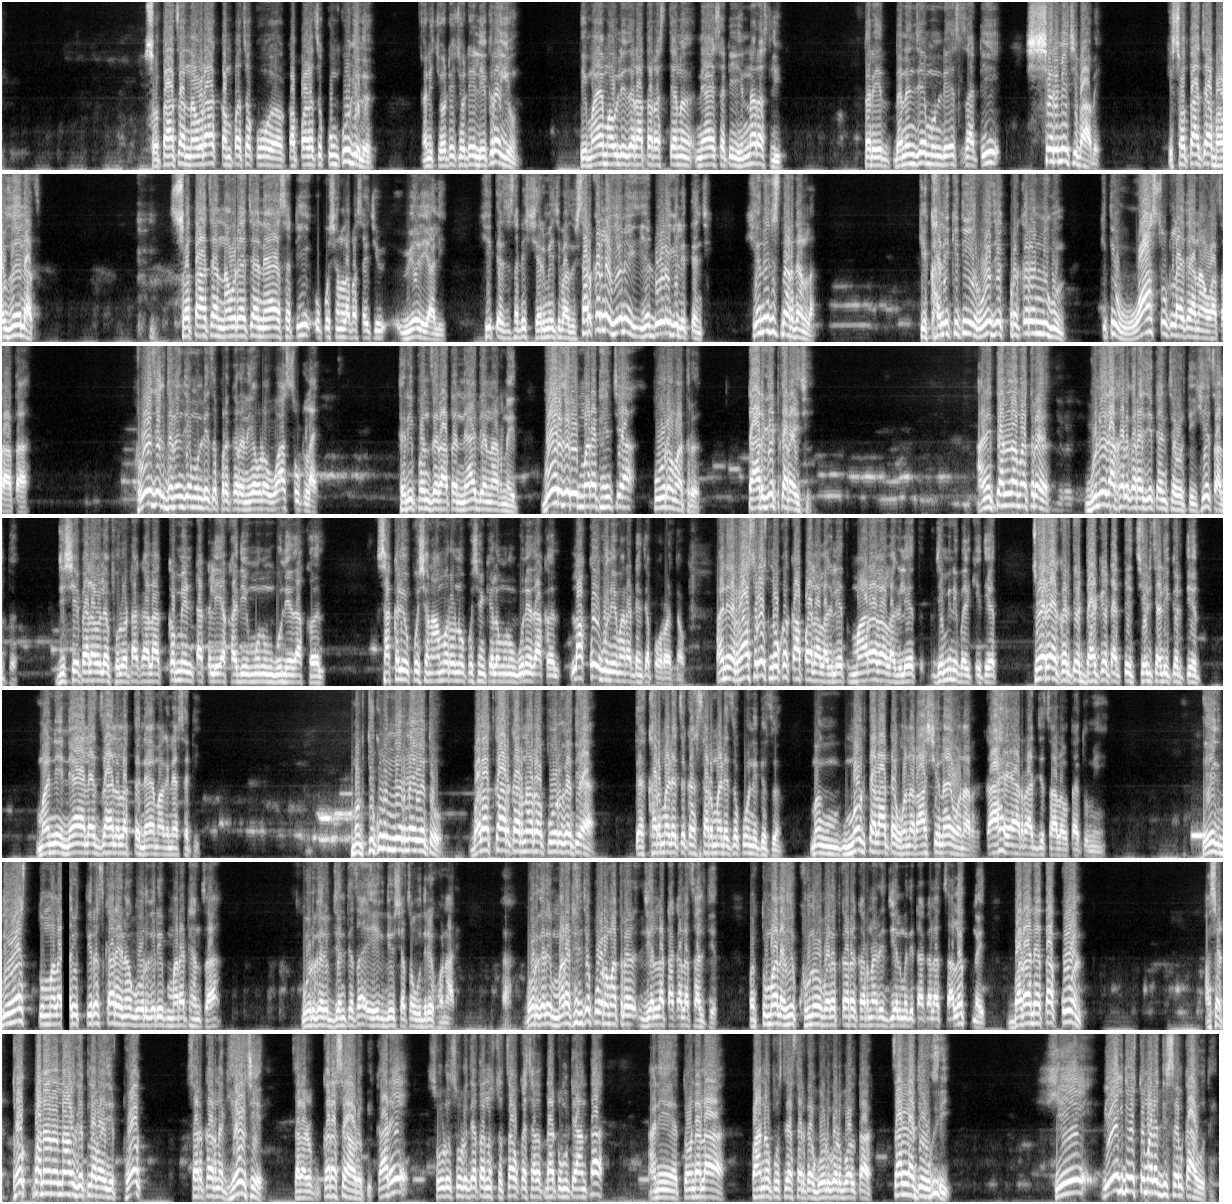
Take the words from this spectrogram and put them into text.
स्वतःचा नवरा कंपाचं कपाळाचं कुंकू गेलं आणि छोटे छोटे लेकरं घेऊन ती माय माऊली जर आता रस्त्यानं न्यायासाठी हिंडणार असली तर हे धनंजय मुंडेसाठी शर्मेची बाब आहे. की स्वतःच्या भाऊजाईलाच स्वतःच्या नवऱ्याच्या न्यायासाठी उपोषणाला बसायची वेळ आली. ही त्याच्यासाठी शर्मेची बाजू सरकारला हे नाही हे डोळे गेलेत त्यांचे. हे नाही दिसणार त्यांना. की खाली किती रोज एक प्रकरण निघून किती वास सुटलाय त्या नावाचा आता. रोज एक धनंजय मुंडेचं प्रकरण एवढा वास सुटलाय. तरी पण जर आता न्याय देणार नाहीत गोरगरीब मराठ्यांच्या पोरं मात्र टार्गेट करायची. आणि त्यांना मात्र गुन्हे दाखल करायचे त्यांच्यावरती. हे चालतं. जी शेप्या लावल्या फुलं टाकायला कमेंट टाकली एखादी म्हणून गुन्हे दाखल. सकाळी उपोषण आमरण उपोषण केलं म्हणून गुन्हे दाखल. लाखो गुन्हे मराठ्यांच्या पोरात जाऊ आणि रासरोस लोक कापायला लागलेत मारायला लागलेत जमिनी बलकीत येत चोऱ्या करतात डाके टाकतात छेडछाडी करतात. मान्य न्यायालयात जायला लागतं न्याय मागण्यासाठी. मग तिकडून निर्णय येतो. बलात्कार करणारा पोरग त्या. त्या खरमाड्याचं का सरमाड्याचं कोण आहे त्याचं? मग मग त्याला अटक होणार अशी नाही होणार. काय यार राज्य चालवताय तुम्ही? एक दिवस तुम्हाला जो तिरस्कार आहे ना गोरगरीब मराठ्यांचा गोरगरीब जनतेचा एक दिवसाचा उद्रेक होणार गोरगरीब मराठ्यांचे पोरं मात्र जेलला टाकायला चालतात. पण तुम्हाला हे खून बलात्कार करणारे जेलमध्ये टाकायला चालत नाहीत. बडा नेता कोण? असं ठोकपणानं नाव घेतलं पाहिजे. ठोक सरकारनं घेवचे चला करासे आरोपी. का रे? सोडू सोडू देता नुसतं. चौकशाला दाटुमटे आणता आणि तोंडाला पानं पुसल्यासारखं गोड गोड बोलता चालला देऊ घरी. हे एक दिवस तुम्हाला दिसल काय होतंय.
